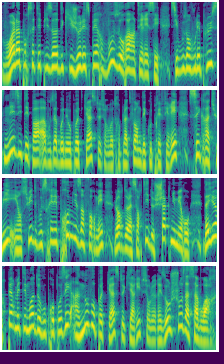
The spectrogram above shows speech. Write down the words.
Voilà pour cet épisode qui, je l'espère, vous aura intéressé. Si vous en voulez plus, n'hésitez pas à vous abonner au podcast sur votre plateforme d'écoute préférée. C'est gratuit et ensuite vous serez les premiers informés lors de la sortie de chaque numéro. D'ailleurs, permettez-moi de vous proposer un nouveau podcast qui arrive sur le réseau Chose à savoir.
